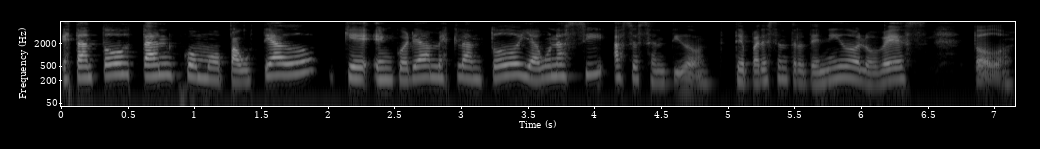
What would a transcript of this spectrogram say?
están todos tan como pauteados que en Corea mezclan todo y aún así hace sentido. Te parece entretenido, lo ves, todo.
